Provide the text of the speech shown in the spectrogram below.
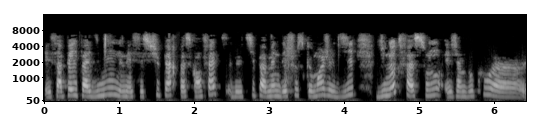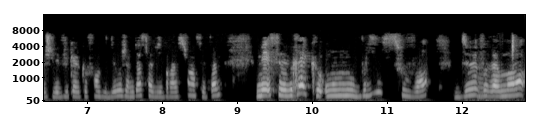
Et ça paye pas de mine, mais c'est super parce qu'en fait, le type amène des choses que moi je dis d'une autre façon. Et j'aime beaucoup. Euh, je l'ai vu quelques fois en vidéo. J'aime bien sa vibration à cet homme. Mais c'est vrai qu'on oublie souvent de mm. vraiment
